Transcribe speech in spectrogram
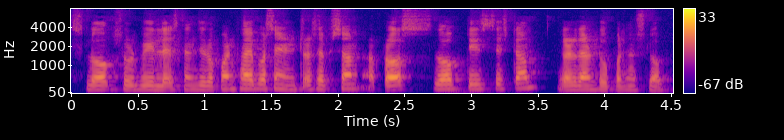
slope should be less than 0.5 percent interception across slope T system greater than 2 percent slope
